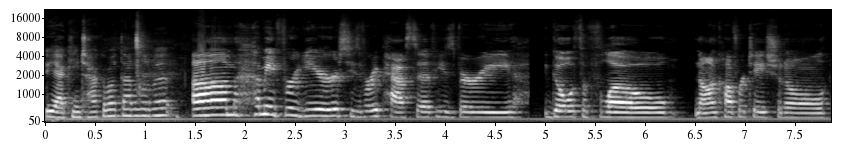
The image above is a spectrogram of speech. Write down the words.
yeah, can you talk about that a little bit? Um, I mean, for years he's very passive. He's very go with the flow, non-confrontational.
